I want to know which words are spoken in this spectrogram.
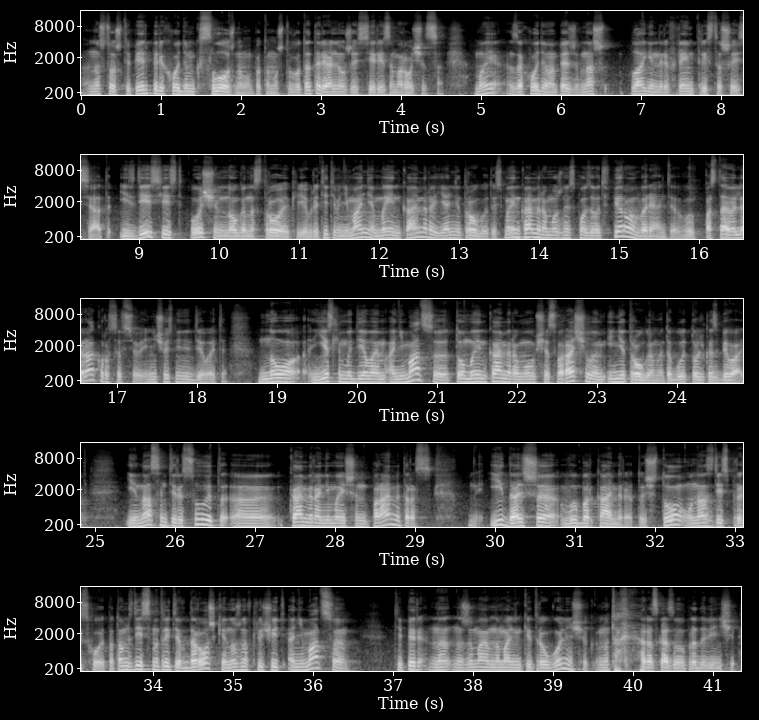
Ну что ж, теперь переходим к сложному, потому что вот это реально уже из серии заморочиться. Мы заходим опять же в наш плагин Reframe 360. И здесь есть очень много настроек. И обратите внимание, main камера я не трогаю. То есть main камера можно использовать в первом варианте. Вы поставили ракурс и все, и ничего с ней не делаете. Но если мы делаем анимацию, то main камеру мы вообще сворачиваем и не трогаем. Это будет только сбивать. И нас интересует э, камера Animation Parameters и дальше выбор камеры. То есть что у нас здесь происходит. Потом здесь, смотрите, в дорожке нужно включить анимацию. Теперь на, нажимаем на маленький треугольничек, ну так рассказываю про DaVinci.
